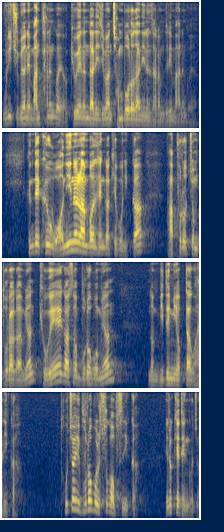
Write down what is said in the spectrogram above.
우리 주변에 많다는 거예요. 교회는 다니지만 점 보러 다니는 사람들이 많은 거예요. 근데 그 원인을 한번 생각해 보니까 앞으로 좀 돌아가면 교회에 가서 물어보면 넌 믿음이 없다고 하니까 도저히 물어볼 수가 없으니까 이렇게 된 거죠.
